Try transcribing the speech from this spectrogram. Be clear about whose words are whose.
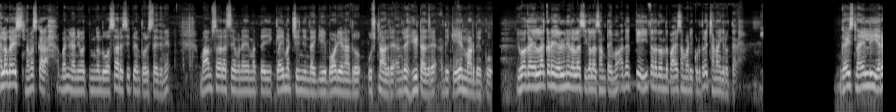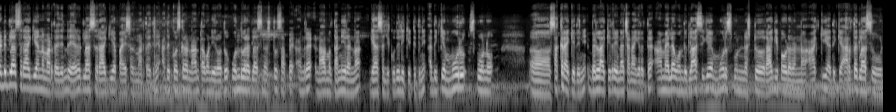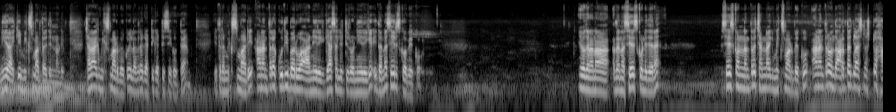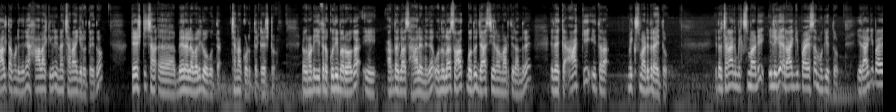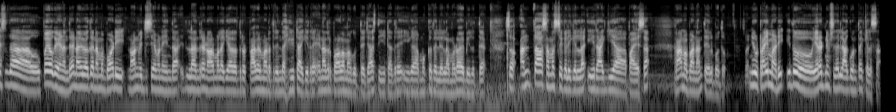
Speaker 1: Hello guys ನಮಸ್ಕಾರ. ಬನ್ನಿ ನಾನು ಇವತ್ತು ನಿಮಗೊಂದು ಹೊಸ ರೆಸಿಪಿಯನ್ನು ತೋರಿಸ್ತಾ ಇದ್ದೀನಿ. ಮಾಂಸಾಹಾರ ಸೇವನೆ ಮತ್ತು ಈ ಕ್ಲೈಮೇಟ್ ಚೇಂಜಿಂದಾಗಿ ಬಾಡಿ ಏನಾದರೂ ಉಷ್ಣ ಆದರೆ, ಅಂದರೆ ಹೀಟ್ ಆದರೆ ಅದಕ್ಕೆ ಏನು ಮಾಡಬೇಕು? ಇವಾಗ ಎಲ್ಲ ಕಡೆ ಎಳ್ನೀರೆಲ್ಲ ಸಿಗಲ್ಲ ಸಮ್ ಟೈಮು ಅದಕ್ಕೆ ಈ ಥರದೊಂದು ಪಾಯಸ ಮಾಡಿ ಕುಡಿದ್ರೆ ಚೆನ್ನಾಗಿರುತ್ತೆ. ಗೈಸ್ ನಾನು ಇಲ್ಲಿ ಎರಡು ಗ್ಲಾಸ್ ರಾಗಿಯನ್ನು ಮಾಡ್ತಾ ಇದ್ದೀನಿ. ಎರಡು ಗ್ಲಾಸ್ ರಾಗಿಯ ಪಾಯಸ ಮಾಡ್ತಾ ಇದ್ದೀನಿ. ಅದಕ್ಕೋಸ್ಕರ ನಾನು ತಗೊಂಡಿರೋದು ಒಂದೂವರೆ ಗ್ಲಾಸಿನಷ್ಟು ಸಪ್ಪೆ, ಅಂದರೆ ನಾರ್ಮಲ್ ತಣ್ಣೀರನ್ನು ಗ್ಯಾಸಲ್ಲಿ ಕುದಿಲಿಕ್ಕೆ ಇಟ್ಟಿದ್ದೀನಿ. ಅದಕ್ಕೆ ಮೂರು ಸ್ಪೂನು ಸಕ್ಕರೆ ಹಾಕಿದ್ದೀನಿ. ಬೆಲ್ಲ ಹಾಕಿದರೆ ಇನ್ನೂ ಚೆನ್ನಾಗಿರುತ್ತೆ. ಆಮೇಲೆ ಒಂದು ಗ್ಲಾಸಿಗೆ ಮೂರು ಸ್ಪೂನ್ನಷ್ಟು ರಾಗಿ ಪೌಡರನ್ನು ಹಾಕಿ ಅದಕ್ಕೆ ಅರ್ಧ ಗ್ಲಾಸು ನೀರು ಹಾಕಿ ಮಿಕ್ಸ್ ಮಾಡ್ತಾ ಇದ್ದೀನಿ ನೋಡಿ. ಚೆನ್ನಾಗಿ ಮಿಕ್ಸ್ ಮಾಡಬೇಕು, ಇಲ್ಲಾಂದರೆ ಗಟ್ಟಿ ಗಟ್ಟಿ ಸಿಗುತ್ತೆ. ಈ ಥರ ಮಿಕ್ಸ್ ಮಾಡಿ ಆನಂತರ ಕುದಿ ಬರುವ ಆ ನೀರಿಗೆ ಗ್ಯಾಸಲ್ಲಿಟ್ಟಿರೋ ನೀರಿಗೆ ಇದನ್ನು ಸೇರಿಸ್ಕೋಬೇಕು. ಇವಾಗ ನಾನು ಅದನ್ನು ಸೇರಿಸ್ಕೊಂಡಿದ್ದೇನೆ. ಸೇರಿಸ್ಕೊಂಡ ನಂತರ ಚೆನ್ನಾಗಿ ಮಿಕ್ಸ್ ಮಾಡಬೇಕು. ಆನಂತರ ಒಂದು ಅರ್ಧ ಗ್ಲಾಸ್ನಷ್ಟು ಹಾಲು ತಗೊಂಡಿದ್ದೀನಿ. ಹಾಲು ಹಾಕಿದರೆ ಇನ್ನೂ ಚೆನ್ನಾಗಿರುತ್ತೆ ಇದು. ಟೇಸ್ಟ್ ಚ ಬೇರೆ ಲೆವೆಲ್ಗೆ ಹೋಗುತ್ತೆ. ಚೆನ್ನಾಗಿ ಕೊಡುತ್ತೆ ಟೇಸ್ಟು ಇವಾಗ ನೋಡಿ, ಈ ಥರ ಕುದಿ ಬರುವಾಗ ಈ ಅರ್ಧ ಗ್ಲಾಸ್ ಹಾಲೇನಿದೆ. ಒಂದು ಗ್ಲಾಸು ಹಾಕ್ಬೋದು, ಜಾಸ್ತಿ ಏನೋ ಮಾಡ್ತೀರಾ ಅಂದರೆ ಇದಕ್ಕೆ ಹಾಕಿ ಈ ಥರ ಮಿಕ್ಸ್ ಮಾಡಿದರೆ ಆಯಿತು. ಈ ಥರ ಚೆನ್ನಾಗಿ ಮಿಕ್ಸ್ ಮಾಡಿ ಇಲ್ಲಿಗೆ ರಾಗಿ ಪಾಯಸ ಮುಗೀತು. ಈ ರಾಗಿ ಪಾಯಸದ ಉಪಯೋಗ ಏನಂದರೆ, ನಾವು ಇವಾಗ ನಮ್ಮ ಬಾಡಿ ನಾನ್ ವೆಜ್ ಸೇವನೆಯಿಂದ, ಇಲ್ಲಾಂದರೆ ನಾರ್ಮಲಾಗಿ ಯಾವುದಾದ್ರೂ ಟ್ರಾವೆಲ್ ಮಾಡೋದ್ರಿಂದ ಹೀಟ್ ಆಗಿದ್ರೆ ಏನಾದರೂ ಪ್ರಾಬ್ಲಮ್ ಆಗುತ್ತೆ, ಜಾಸ್ತಿ ಹೀಟ್ ಆದರೆ ಈಗ ಮುಖದಲ್ಲೆಲ್ಲ ಮೊಡವೆ ಬೀಳುತ್ತೆ. ಸೊ ಅಂಥ ಸಮಸ್ಯೆಗಳಿಗೆಲ್ಲ ಈ ರಾಗಿಯ ಪಾಯಸ ರಾಮಬಾಣ ಅಂತ ಹೇಳ್ಬೋದು. ನೀವು ಟ್ರೈ ಮಾಡಿ. ಇದು ಎರಡು ನಿಮಿಷದಲ್ಲಿ ಆಗುವಂಥ ಕೆಲಸ.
